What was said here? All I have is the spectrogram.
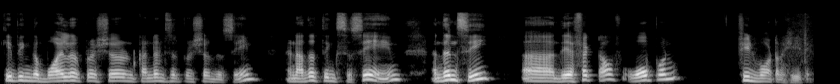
keeping the boiler pressure and condenser pressure the same and other things the same and then see uh, the effect of open feed water heating.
